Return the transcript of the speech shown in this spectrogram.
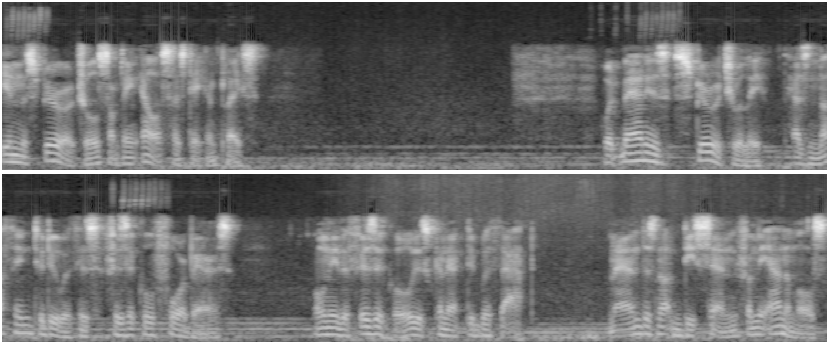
In the spiritual, something else has taken place. What man is spiritually has nothing to do with his physical forebears. Only the physical is connected with that. Man does not descend from the animals.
